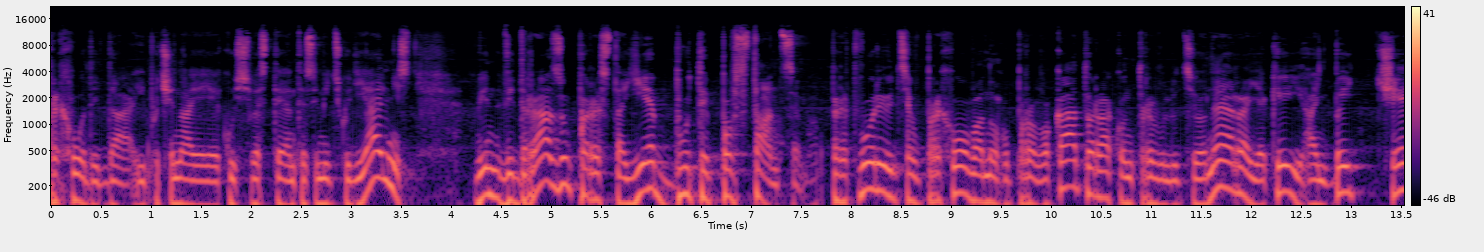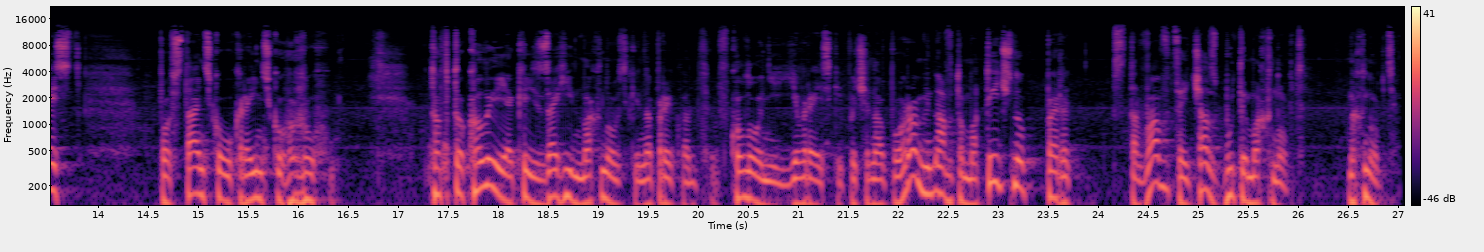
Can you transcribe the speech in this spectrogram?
приходить да, і починає якусь вести антисемітську діяльність, він відразу перестає бути повстанцем, перетворюється в прихованого провокатора, контрреволюціонера, який ганьбить честь повстанського українського руху. Тобто, коли якийсь загін Махновський, наприклад, в колонії єврейській починав погром, він автоматично переставав в цей час бути махновцем. Махновцем.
